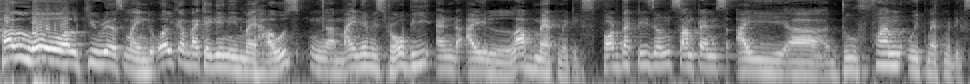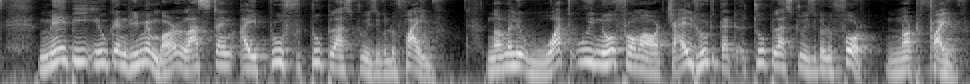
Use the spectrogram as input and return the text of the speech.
Hello, all curious mind. Welcome back again in my house. Uh, my name is Robbie, and I love mathematics. For that reason, sometimes I uh, do fun with mathematics. Maybe you can remember last time I proved 2 plus 2 is equal to 5. Normally, what we know from our childhood that 2 plus 2 is equal to 4, not 5.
